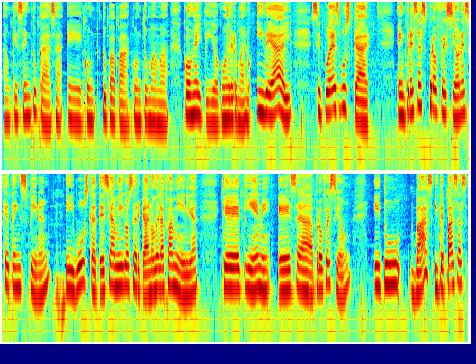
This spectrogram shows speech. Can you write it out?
aunque sea en tu casa, eh, con tu papá, con tu mamá, con el tío, con el hermano? Ideal, si puedes buscar entre esas profesiones que te inspiran y búscate ese amigo cercano de la familia que tiene esa profesión y tú vas y te pasas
